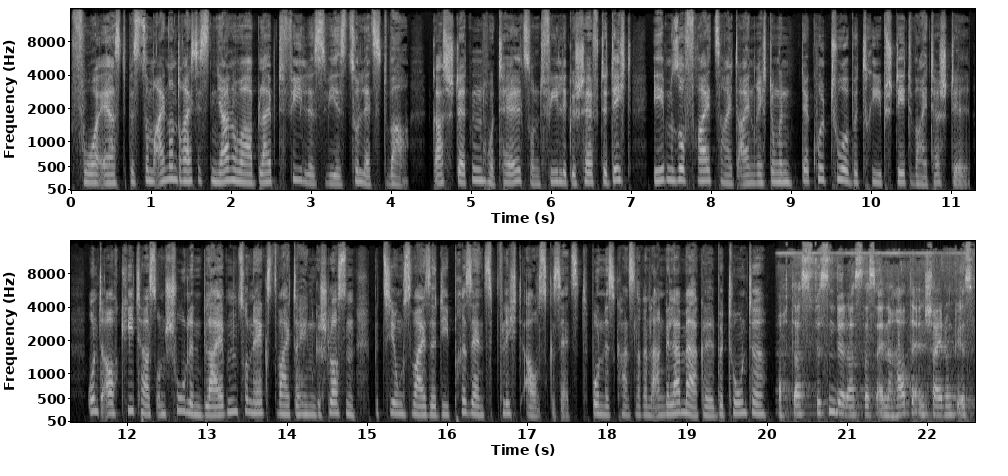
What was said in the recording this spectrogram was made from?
Vorerst bis zum 31. Januar bleibt vieles, wie es zuletzt war. Gaststätten, Hotels und viele Geschäfte dicht, ebenso Freizeiteinrichtungen, der Kulturbetrieb steht weiter still. Und auch Kitas und Schulen bleiben zunächst weiterhin geschlossen bzw. die Präsenzpflicht ausgesetzt. Bundeskanzlerin Angela Merkel betonte, auch das wissen wir, dass das eine harte Entscheidung ist,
